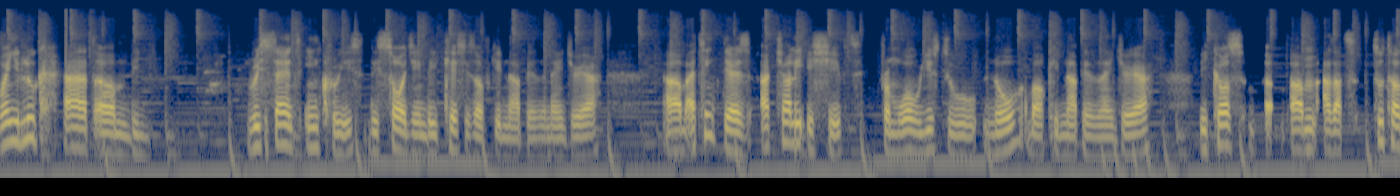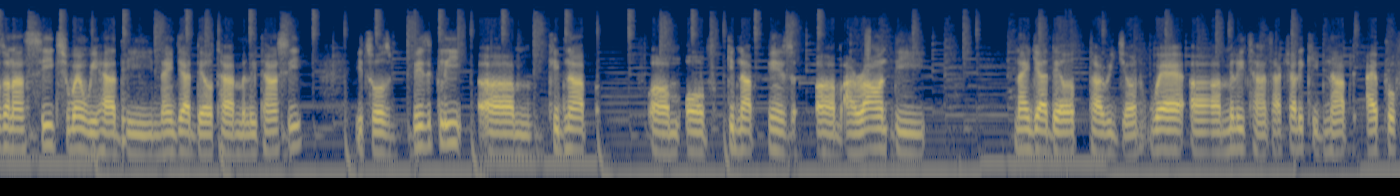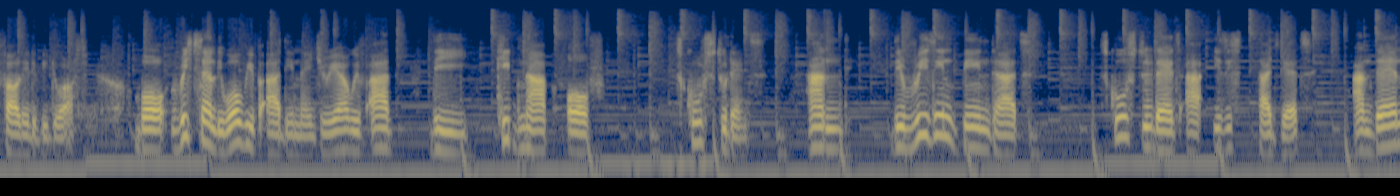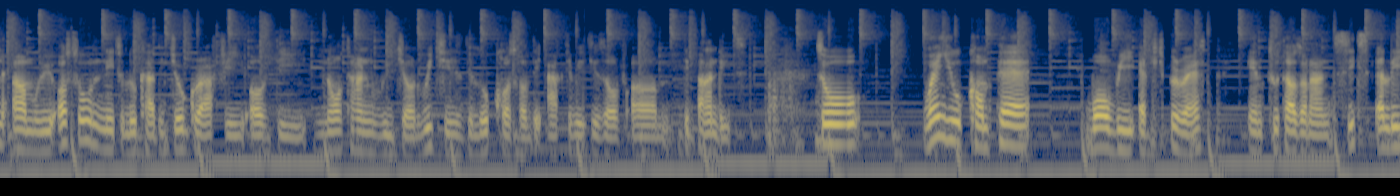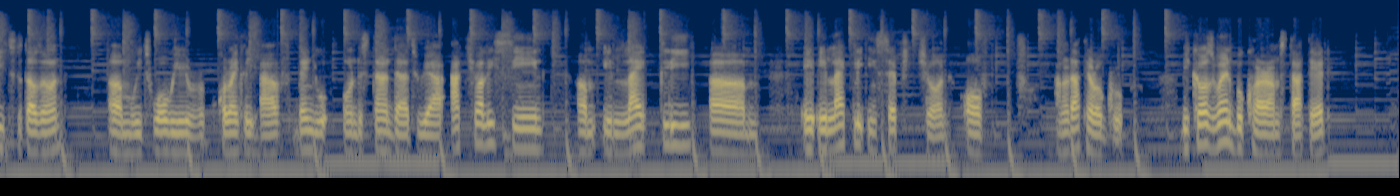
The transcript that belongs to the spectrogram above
when you look at um, the recent increase, the surge in the cases of kidnapping in Nigeria, um, I think there's actually a shift from what we used to know about kidnapping in Nigeria because uh, um, as at 2006 when we had the niger delta militancy it was basically um, kidnap um, of kidnappings um, around the niger delta region where uh, militants actually kidnapped high profile individuals. But recently what we've had in nigeria we've had the kidnap of school students and the reason being that school students are easy targets and then um, we also need to look at the geography of the northern region, which is the locus of the activities of um, the bandits. So when you compare what we experienced in 2006, early 2000, um, with what we currently have, then you understand that we are actually seeing um, a likely um, a, a likely inception of another terror group. Because when Boko Haram started,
